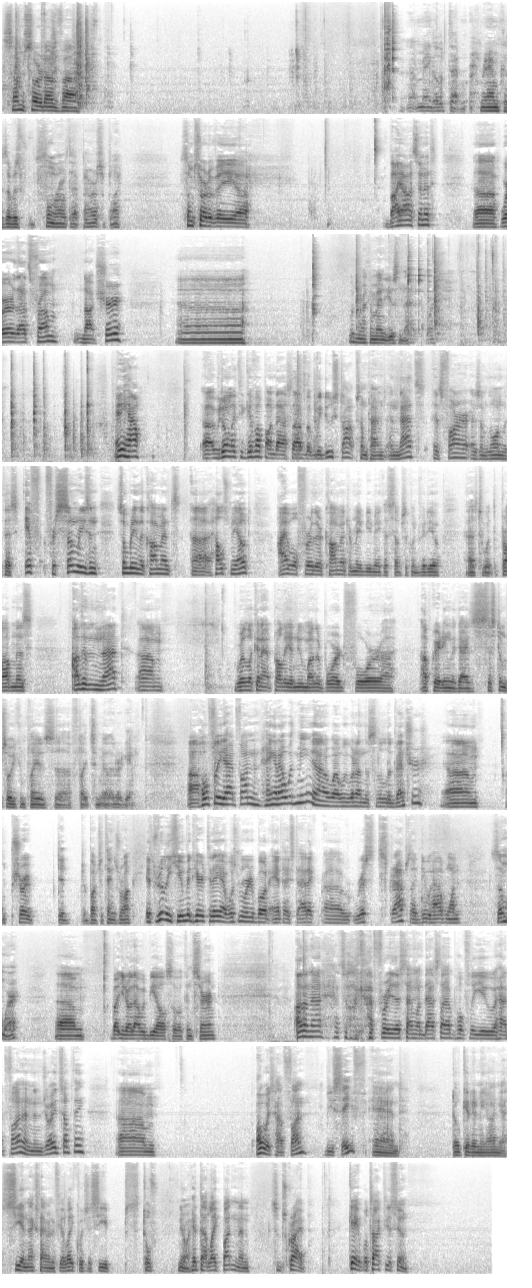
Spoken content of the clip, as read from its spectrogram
Some sort of. Uh, I mangled up that RAM because I was fooling around with that power supply. Some sort of a uh, BIOS in it. Uh, where that's from, not sure. Uh, wouldn't recommend using that. Anyhow, uh, we don't like to give up on DAS Lab, but we do stop sometimes, and that's as far as I'm going with this. If for some reason somebody in the comments uh, helps me out, I will further comment or maybe make a subsequent video as to what the problem is. Other than that, um, we're looking at probably a new motherboard for uh, upgrading the guy's system so he can play his uh, flight simulator game. Uh, hopefully you had fun hanging out with me uh, while we went on this little adventure. Um, I'm sure I did a bunch of things wrong. It's really humid here today. I wasn't worried about anti-static uh, wrist straps. I do have one somewhere. Um, but, you know, that would be also a concern. Other than that, that's all I got for you this time on DAS Lab. Hopefully you had fun and enjoyed something. Um, always have fun be safe, and don't get any on you. See you next time, and if you like what you see, still, you know, hit that like button and subscribe. Okay, we'll talk to you soon.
